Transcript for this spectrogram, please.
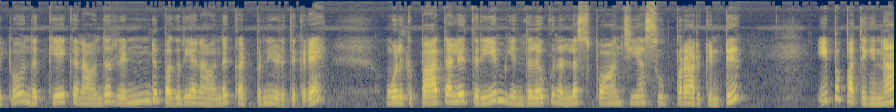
இப்போது இந்த கேக்கை நான் வந்து ரெண்டு பகுதியாக நான் வந்து கட் பண்ணி எடுத்துக்கிறேன். உங்களுக்கு பார்த்தாலே தெரியும் எந்தளவுக்கு நல்லா ஸ்பான்ச்சியாக சூப்பராக இருக்குன்ட்டு. இப்போ பார்த்தீங்கன்னா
